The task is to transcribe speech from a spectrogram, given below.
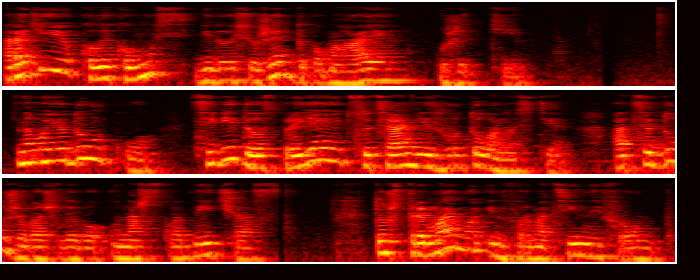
Радію, коли комусь відеосюжет допомагає у житті. На мою думку, ці відео сприяють соціальній згуртованості, а це дуже важливо у наш складний час. Тож тримаймо інформаційний фронт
